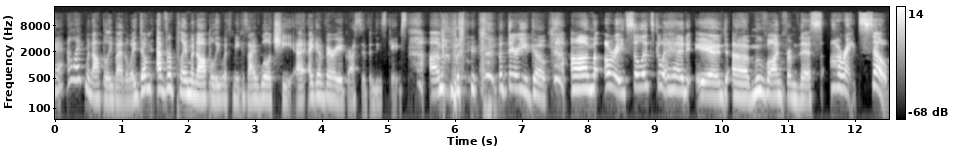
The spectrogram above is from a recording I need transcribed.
Okay. I like Monopoly, by the way. Don't ever play Monopoly with me because I will cheat. I, I, get very aggressive in these games. Um, but, but there you go. Um, all right. So let's go ahead and uh, move on from this. All right. So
